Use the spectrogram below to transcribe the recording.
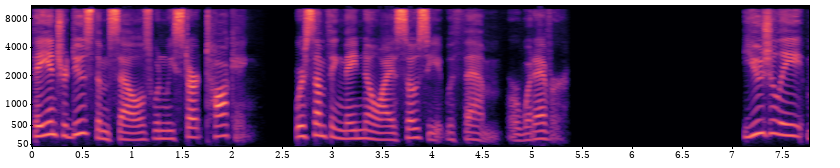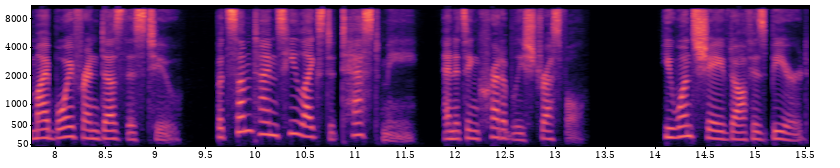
They introduce themselves when we start talking, or something they know I associate with them, or whatever. Usually, my boyfriend does this too, but sometimes he likes to test me, and it's incredibly stressful. He once shaved off his beard,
